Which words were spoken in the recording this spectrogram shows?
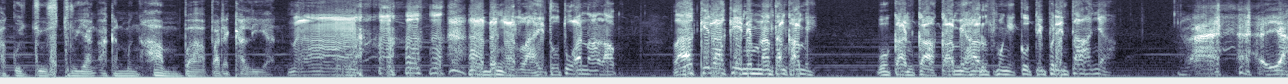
aku justru yang akan menghamba pada kalian. Nah, dengarlah itu Tuan Alap. Laki-laki ini menantang kami. Bukankah kami harus mengikuti perintahnya? ya,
